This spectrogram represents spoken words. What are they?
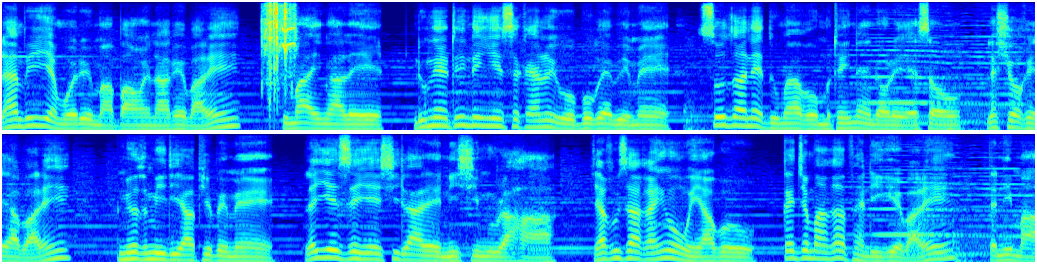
လမ်းဘေးရံပွဲတွေမှာပါဝင်လာခဲ့ပါတယ်။ဒီမအိမ်ကလည်းလူငယ်တင်းတင်းရေးစကန်တွေကိုပို့ခဲ့ပေမဲ့စိုးစမ်းတဲ့သူမကိုမထိန်နိုင်တော့တဲ့အစုံလက်လျှော့ခဲ့ရပါတယ်။အမျိုးသမီးတရားဖြစ်ပေမဲ့လက်ရည်စရည်ရှိလာတဲ့နီရှီမူရာဟာယာကူဇာကိုင်းကိုဝင်ရောက်ဖို့ကံကြမ္မာကဖန်တီးခဲ့ပါတယ်။တနေ့မှာ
